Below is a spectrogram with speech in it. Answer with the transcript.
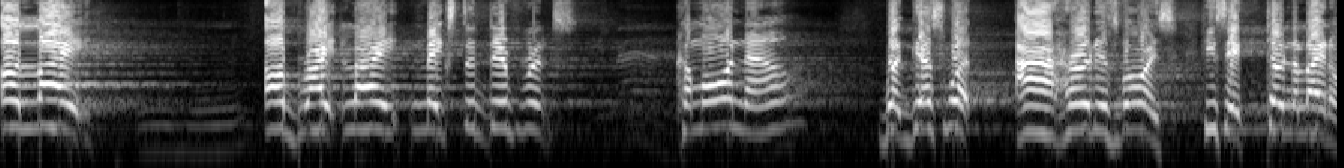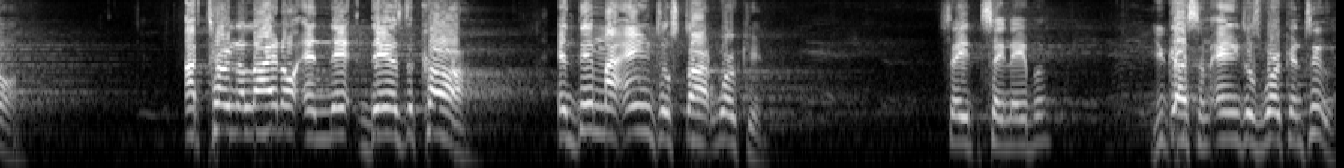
A light, a bright light makes the difference. Come on now. But guess what? I heard his voice. He said, Turn the light on. I turn the light on and there, there's the car. And then my angels start working. Say, say, neighbor, you got some angels working too.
